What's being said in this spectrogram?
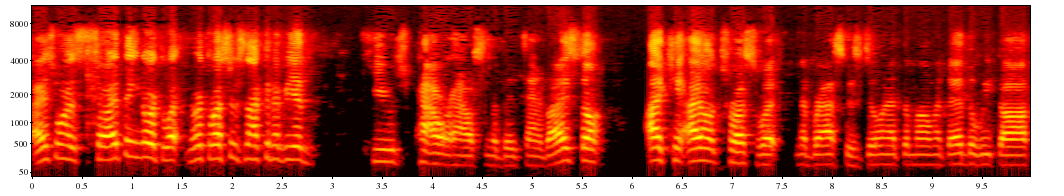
I just want to. So I think Northwest Northwestern's not going to be a huge powerhouse in the Big Ten, but I just don't. I can't. I don't trust what Nebraska's doing at the moment. They had the week off.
